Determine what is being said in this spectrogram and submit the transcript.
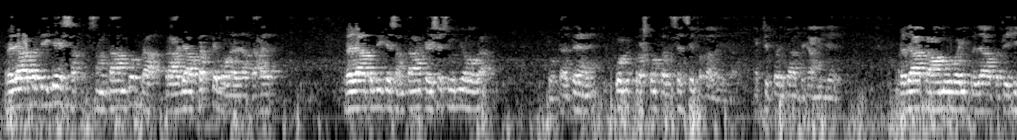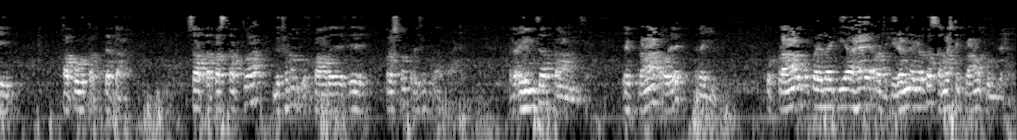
प्रजापति के संतान को प्राजापत्य बोला जाता है। प्रजापति के संतान कैसे सूर्य होगा? तो कहते हैं, वो भी प्रश्नों परिषद से पता लगेगा। अच्छी परिचार दिखाएँगे। प्रजा काम वही प्रजापति ही तपो तप्यत स तपस्तत्व मिथुन उत्पादय प्रश्न परिषद जाता है। रहीम से प्राण से एक प्राण और एक रही। तो प्राण को पैदा किया है और हिरण्य तो समष्टि प्राण पुंज है।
